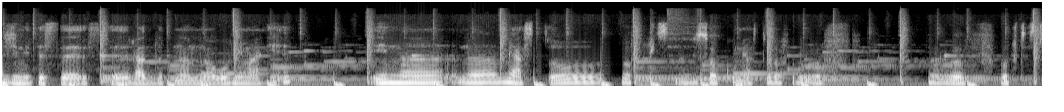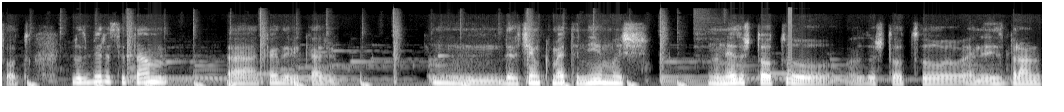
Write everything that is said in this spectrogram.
жените се, се радват на много внимание и на, на място, в, високо място в, в, в, в обществото. Разбира се, там, а, как да ви кажа, да речем кмета ни е мъж, но не защото, защото е избран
